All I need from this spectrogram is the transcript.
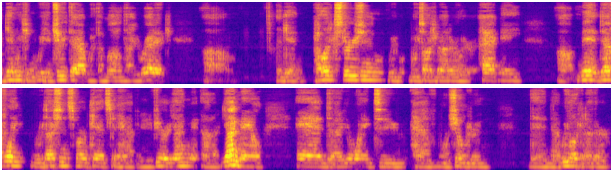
again, we can we can treat that with a mild diuretic. Um, Again, pellet extrusion, we, we talked about earlier, acne. Uh, men, definitely reduction in sperm counts can happen. And if you're a young, uh, young male and uh, you're wanting to have more children, then uh, we look at other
